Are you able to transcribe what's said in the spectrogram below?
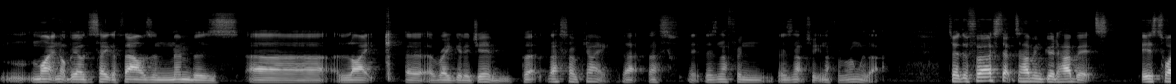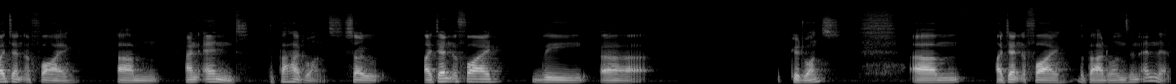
might not be able to take a thousand members uh, like a, a, regular gym, but that's okay. That that's there's nothing there's absolutely nothing wrong with that. So the first step to having good habits is to identify um, and end the bad ones. So identify the uh, good ones, um, identify the bad ones, and end them.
